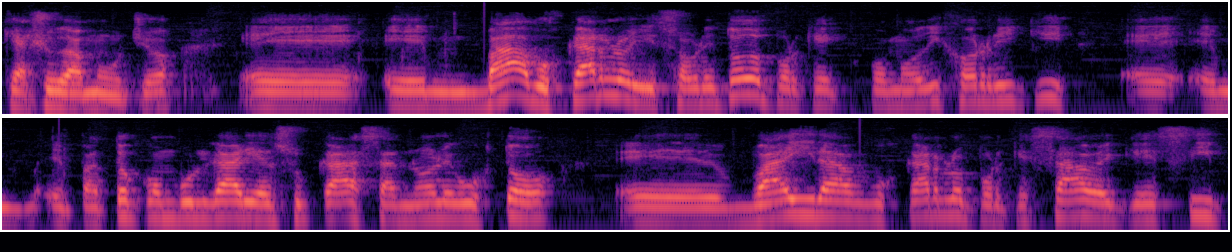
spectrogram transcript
que ayuda mucho. Eh, em, va a buscarlo y sobre todo porque, como dijo Ricky, eh, em, empató con Bulgaria en su casa, no le gustó, eh, va a ir a buscarlo porque sabe que si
